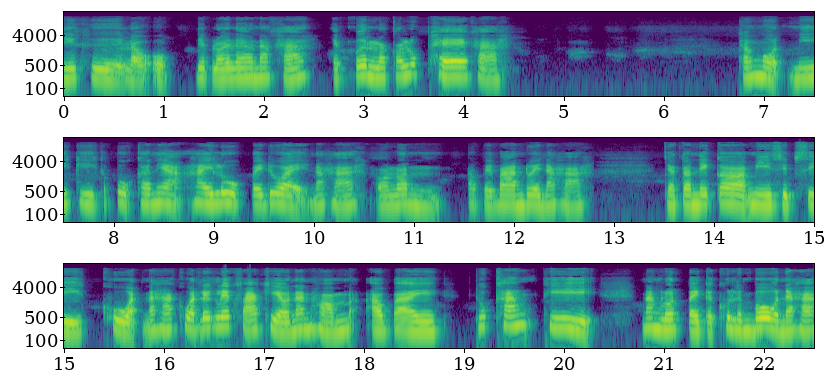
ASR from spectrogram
นี่คือเราอบเรียบร้อยแล้วนะคะแอปเปิลแล้วก็ลูกแพรค่ะ ทั้งหมดมีกี่กระปุกคะเนี่ยให้ลูกไปด้วยนะคะเอาล่อนเอาไปบ้านด้วยนะคะจากตอนนี้ก็มีสิบสี่ขวดนะคะ ขวดเล็กๆฟ้าเขียวนั่นหอมเอาไปทุกครั้งที่นั่งรถไปกับคุณเลมโบนะคะ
